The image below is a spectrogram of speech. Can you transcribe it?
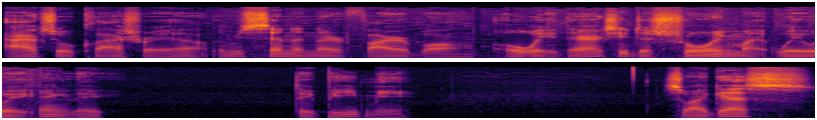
actual Clash Royale. Let me send another fireball. Oh, wait, they're actually destroying my... Wait, wait. Dang, they, they beat me. So I guess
